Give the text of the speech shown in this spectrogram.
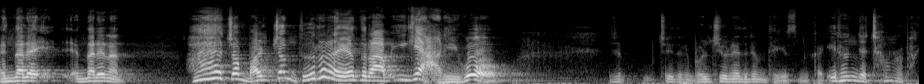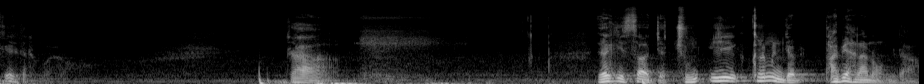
옛날에, 옛날에는, 아, 좀 말 좀 들어라, 얘들아. 이게 아니고, 이제 저희들이 뭘 지원해 드리면 되겠습니까? 이런 이제 차원을 바뀌게 되는 거예요. 자, 여기서 이제 중, 이, 그러면 이제 답이 하나 나옵니다.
